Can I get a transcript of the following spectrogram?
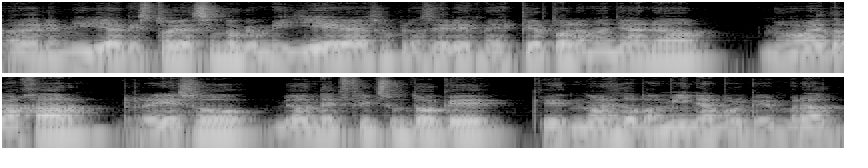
a ver, en mi vida, ¿qué estoy haciendo que me llega a esos placeres? Me despierto en la mañana, me voy a trabajar, regreso, veo Netflix un toque, que no es dopamina, porque en verdad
